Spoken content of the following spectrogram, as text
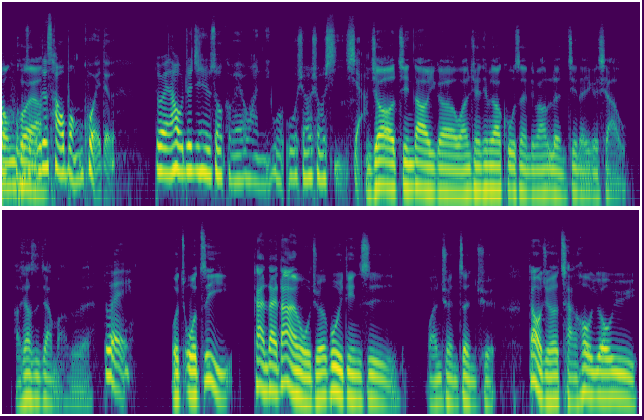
崩溃，我就超崩溃的。对，然后我就进去说，可不可以换你？我我需要休息一下。你就进到一个完全听不到哭声的地方，冷静了一个下午。好像是这样吧，对不对？对，我我自己看待，当然我觉得不一定是完全正确，但我觉得产后忧郁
